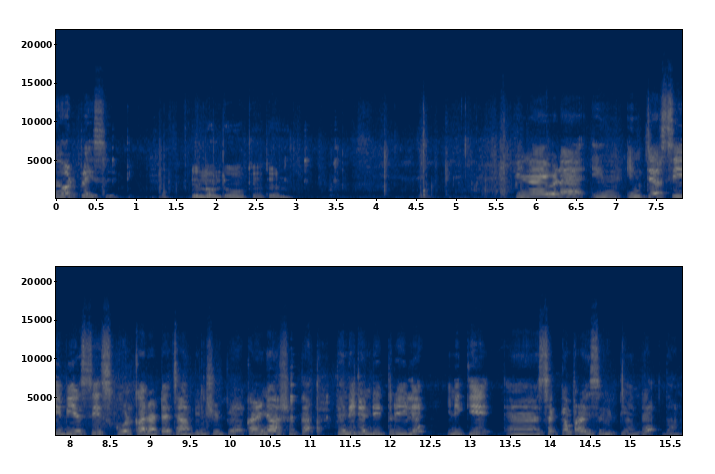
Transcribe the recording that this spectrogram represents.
തേർഡ് പ്ലേസ് കിട്ടി. എല്ലാ ഓക്കെ പിന്നെ ഇവിടെ inter C B S E school karate championship കഴിഞ്ഞ വർഷത്തെ ട്വന്റി ട്വന്റി ത്രീയിൽ എനിക്ക് സെക്കൻഡ് പ്രൈസ് കിട്ടിയതിന്റെ ഇതാണ്.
